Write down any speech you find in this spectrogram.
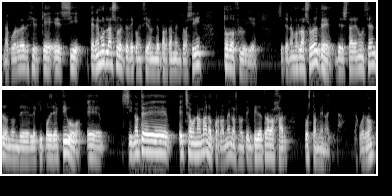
¿de acuerdo? Es decir, que eh, si tenemos la suerte de coincidir en un departamento así, todo fluye. Si tenemos la suerte de estar en un centro en donde el equipo directivo, eh, si no te echa una mano, por lo menos no te impide trabajar, pues también ayuda, ¿de acuerdo?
